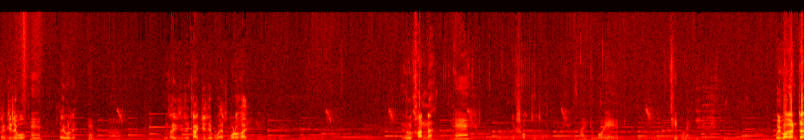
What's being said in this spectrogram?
কাগজি লেবু? হ্যাঁ। তাই বলে? হ্যাঁ। কাগজি লেবু এত বড় হয়? এগুলো খান না? হ্যাঁ। অনেক শক্ত তো। আর একটু পরে ঠিক এখন। ওই বাগানটা?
